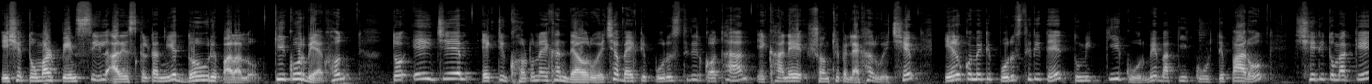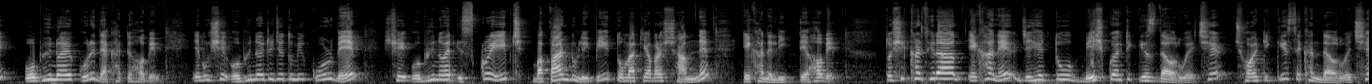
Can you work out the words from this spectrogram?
এসে তোমার পেন্সিল আর স্কেলটা নিয়ে দৌড়ে পালালো। কি করবে এখন? তো এই যে একটি ঘটনা এখানে দেওয়া রয়েছে বা একটি পরিস্থিতির কথা এখানে সংক্ষেপে লেখা রয়েছে, এরকম একটি পরিস্থিতিতে তুমি কি করবে বা কি করতে পারো সেটি তোমাকে অভিনয় করে দেখাতে হবে। এবং সেই অভিনয়টি যে তুমি করবে, সেই অভিনয়ের স্ক্রিপ্ট বা পাণ্ডুলিপি তোমাকে আবার সামনে এখানে লিখতে হবে। তো শিক্ষার্থীরা এখানে যেহেতু বেশ কয়েকটি কেস দেওয়া রয়েছে, ছয়টি কেস এখানে দেওয়া রয়েছে,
